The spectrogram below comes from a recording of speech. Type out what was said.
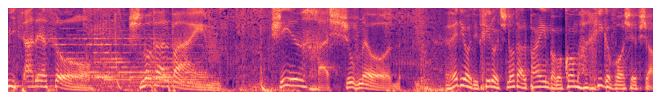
מצעד העשור, שנות האלפיים. שיר חשוב מאוד. רדיואד התחילו את שנות האלפיים במקום הכי גבוה שאפשר.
